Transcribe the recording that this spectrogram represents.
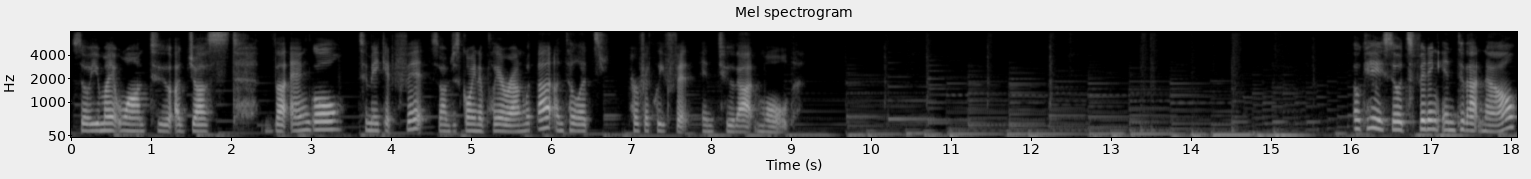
So you might want to adjust the angle to make it fit. So I'm just going to play around with that until it's perfectly fit into that mold. Okay, so it's fitting into that now.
